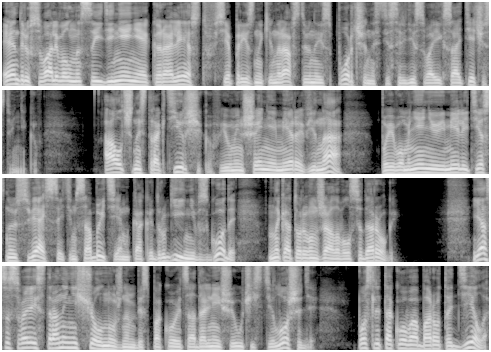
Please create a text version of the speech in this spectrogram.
Эндрю сваливал на соединение королевств все признаки нравственной испорченности среди своих соотечественников. Алчность трактирщиков и уменьшение меры вина, по его мнению, имели тесную связь с этим событием, как и другие невзгоды, на которые он жаловался дорогой. Я со своей стороны не счёл нужным беспокоиться о дальнейшей участи лошади после такого оборота дела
